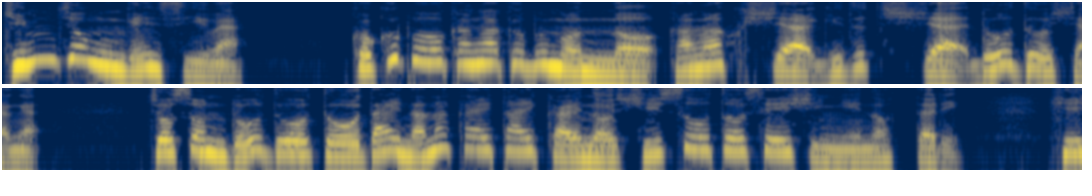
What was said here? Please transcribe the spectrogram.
金正恩元帥は、国防科学部門の科学者、技術者、労働者が、朝鮮労働党第7回大会の思想と精神に乗ったり、必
